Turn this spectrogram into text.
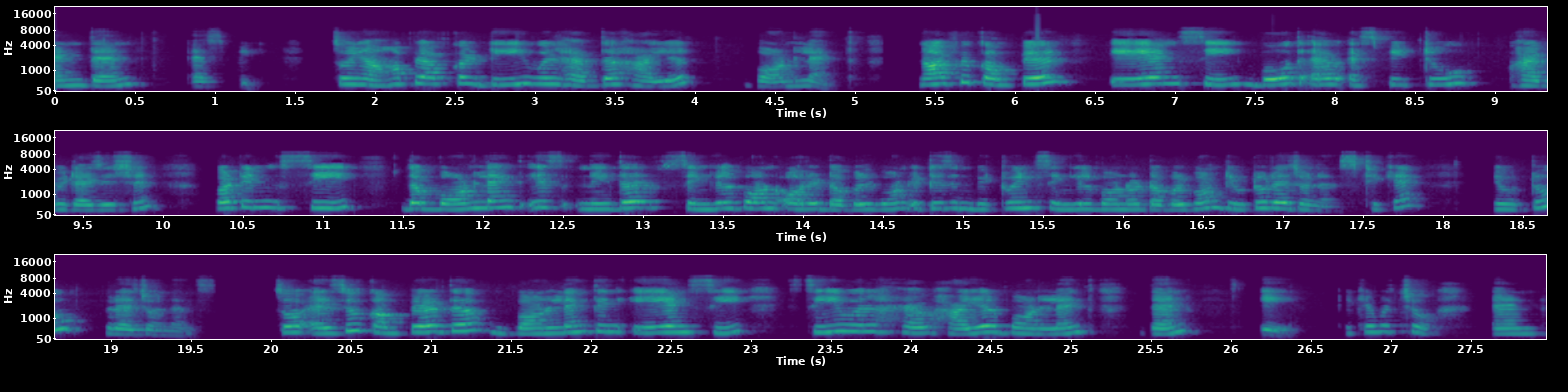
and then sp so यहाँ पे आपका d will have the higher bond length now if you compare a and c both have sp2 hybridization but in c the bond length is neither single bond or a double bond it is in between single bond or double bond due to resonance ठीक है due to resonance so as you compare the bond length in A and C, C will have higher bond length than A. Okay, bachcho? And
